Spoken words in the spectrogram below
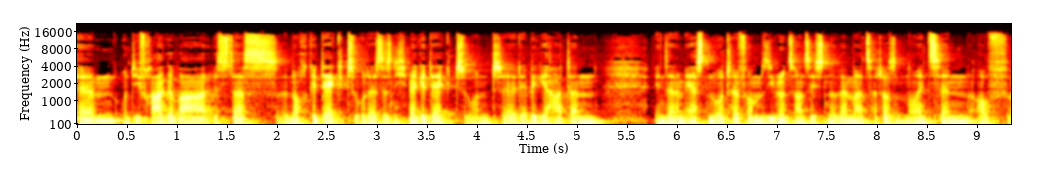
Ähm, und die Frage war, ist das noch gedeckt oder ist es nicht mehr gedeckt? Und äh, der BGH hat dann in seinem ersten Urteil vom 27. November 2019 auf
